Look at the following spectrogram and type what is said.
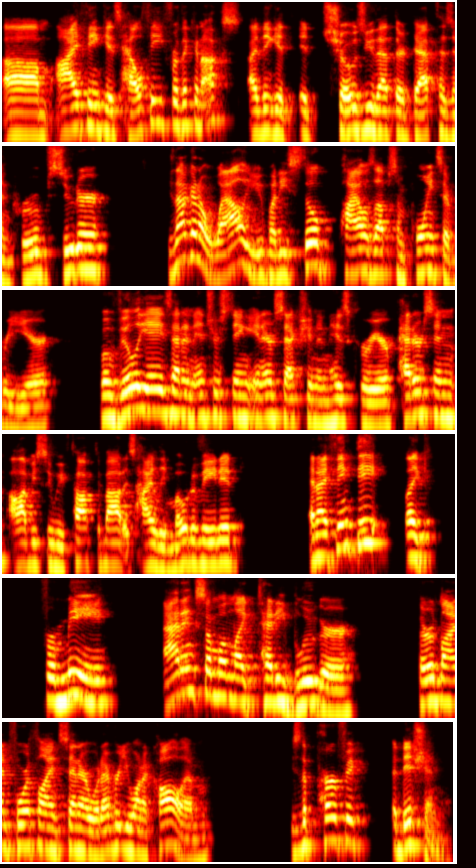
um, I think is healthy for the Canucks. I think it it shows you that their depth has improved. Suter, he's not going to wow you, but he still piles up some points every year. Beauvillier is at an interesting intersection in his career. Pettersson, obviously, we've talked about, is highly motivated. And I think they, like, for me, adding someone like Teddy Blueger, third line, fourth line center, whatever you want to call him, is the perfect addition.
